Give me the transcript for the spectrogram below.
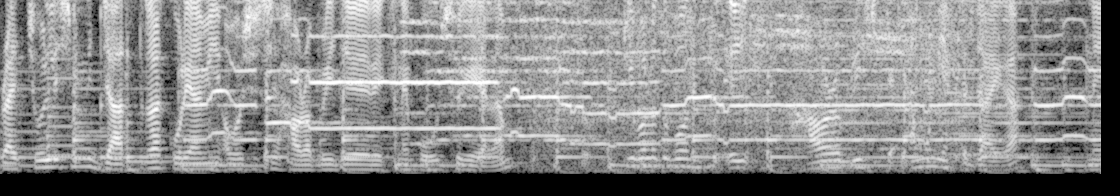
প্রায় চল্লিশ মিনিট যাত্রা করে আমি অবশেষে হাওড়া ব্রিজের এখানে পৌঁছে গেলাম। কী বলো তো বন্ধু, এই হাওড়া ব্রিজটা এমনই একটা জায়গা মানে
